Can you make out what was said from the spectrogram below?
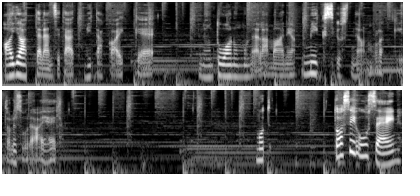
ajattelen sitä, että mitä kaikkea ne on tuonut mun elämään ja miksi just ne on mulle kiitollisuuden aiheita. Mut tosi usein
